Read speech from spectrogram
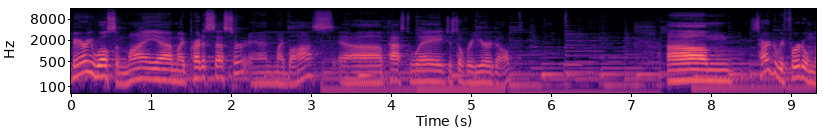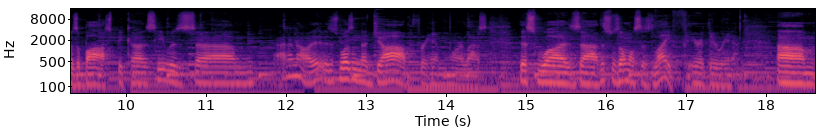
Barry Wilson, my, uh, my predecessor and my boss, uh, passed away just over a year ago. Um, it's hard to refer to him as a boss because he was, um, I don't know, this wasn't a job for him more or less. This was, uh, this was almost his life here at the arena. Um,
